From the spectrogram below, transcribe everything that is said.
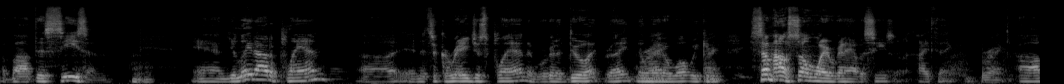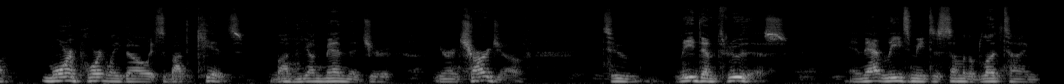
about this season, Mhm. and you laid out a plan, uh, and it's a courageous plan, and we're going to do it, right? No Right, matter what, we can right. somehow, some way, we're going to have a season. I think. Right. Uh, more importantly, though, it's about the kids, about the Mhm. young men that you're you're in charge of, to lead them through this, and that leads me to some of the blood time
